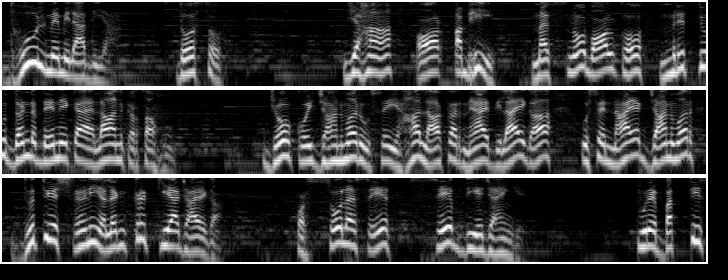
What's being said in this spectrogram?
धूल में मिला दिया। दोस्तों यहाँ और अभी मैं स्नोबॉल को मृत्यु दंड देने का ऐलान करता हूँ। जो कोई जानवर उसे यहाँ लाकर न्याय दिलाएगा, उसे नायक जानवर द्वितीय श्रेणी अलंकृत किया जाएगा और सोलह शेर सेब दिए जाएँगे। पूरे बत्तीस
